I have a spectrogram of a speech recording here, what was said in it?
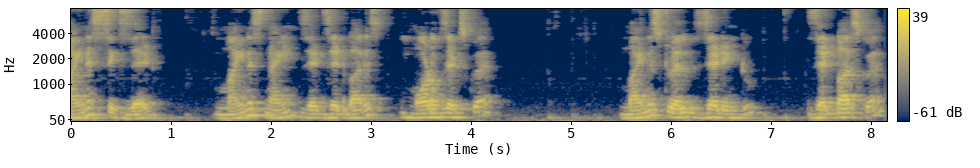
minus 6z minus 9 z z bar is mod of z square minus 12 z into z bar square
